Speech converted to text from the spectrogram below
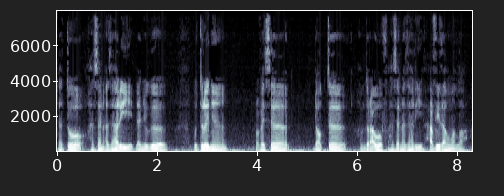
Datuk Hasan Azhari dan juga puteranya Profesor Dr. Abdul Rauf Hasan Azhari. Hafizahumullah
